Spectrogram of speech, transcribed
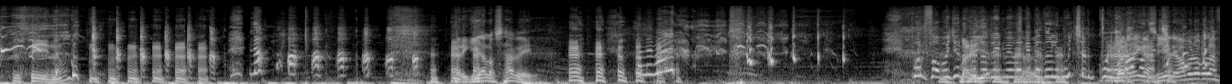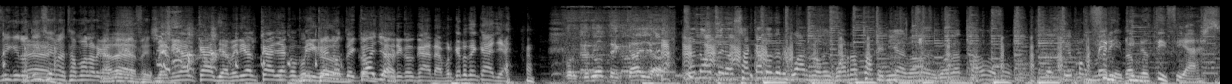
Sí, ¿no? Mariquilla lo sabe Por favor, yo no puedo dormirme porque me duele mucho el cuello. Bueno, venga, señores, vámonos con la friki noticia, nos estamos alargando ya venía al calla, venía al calla conmigo. qué no te callas? ¿Por qué no te callas? ¿Por qué no te callas? No, no, pero sácalo del guarro, del guarro está genial, vamos, del guarro está, sí Friki. Noticias.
